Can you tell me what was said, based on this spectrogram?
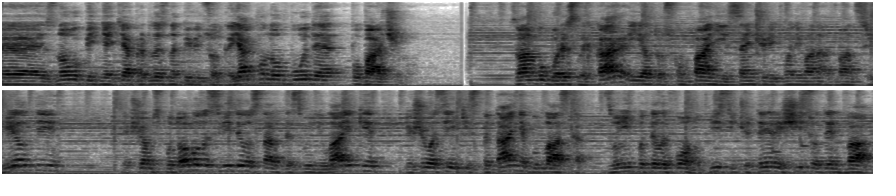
е, знову підняття приблизно піввідсотка. Як воно буде, побачимо. З вами був Борис Легкар, ріелтор з компанії Century 21 Advanced Realty. Якщо вам сподобалось відео, ставте свої лайки. Якщо у вас є якісь питання, будь ласка, дзвоніть по телефону 204 612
